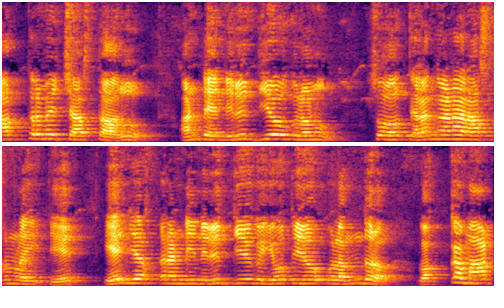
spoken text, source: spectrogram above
మాత్రమే చేస్తారు అంటే నిరుద్యోగులను. సో తెలంగాణ రాష్ట్రంలో అయితే ఏం చేస్తారండి? నిరుద్యోగ యువత యువకులందరూ ఒక్క మాట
